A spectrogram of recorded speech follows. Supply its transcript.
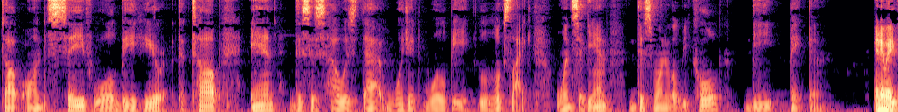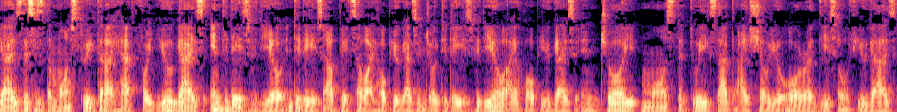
tap on the save will be here at the top and this is how is that widget will be looks like. Once again this one will be called the big ben Anyway guys, this is the most tweak that I have for you guys in today's video, in today's update. So I hope you guys enjoy today's video. I hope you guys enjoy most the tweaks that I show you already. So if you guys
